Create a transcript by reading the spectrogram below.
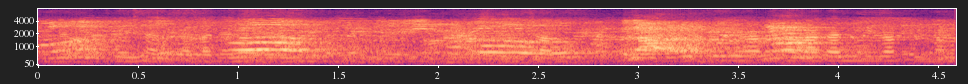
Pinagpisan talaga nila. Pinagpisan talaga nila.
